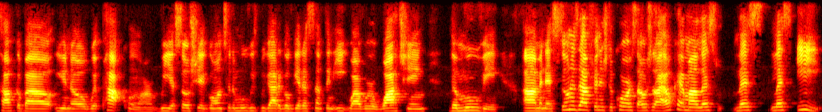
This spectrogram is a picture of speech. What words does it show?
talk about, you know, with popcorn, we associate going to the movies. We got to go get us something to eat while we're watching the movie. Um, and as soon as I finished the course, I was like, okay, ma, let's let's let's eat.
